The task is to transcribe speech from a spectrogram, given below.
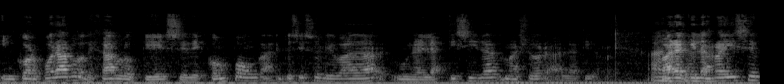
incorporarlo, dejarlo que se descomponga, entonces eso le va a dar una elasticidad mayor a la tierra. Ah, para que las raíces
